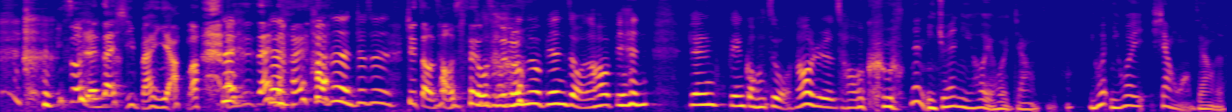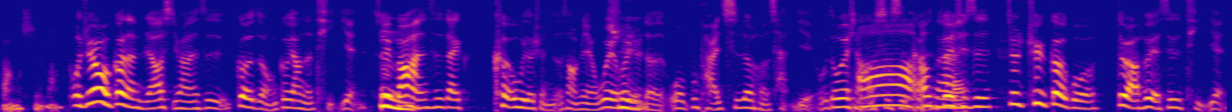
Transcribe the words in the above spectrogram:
你说人在西班牙吗？还是在哪？他真的就是 去走朝圣，走朝圣路边走，然后边边边工作，然后我觉得超酷。那你觉得你以后也会这样子吗？你会你会向往这样的方式吗？我觉得我个人比较喜欢的是各种各样的体验，所以包含是在客户的选择上面，嗯、我也会觉得我不排斥任何产业，我都会想要试试看。Oh. 所以其实就去各国对我来说也是体验。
